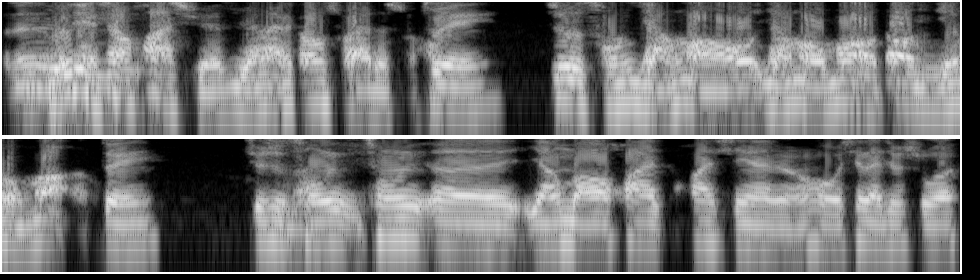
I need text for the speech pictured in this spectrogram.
反正有点像化学原来刚出来的时候。对，就是从羊毛羊毛帽到尼龙帽，对，就是从从呃羊毛化化纤，然后现在就说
